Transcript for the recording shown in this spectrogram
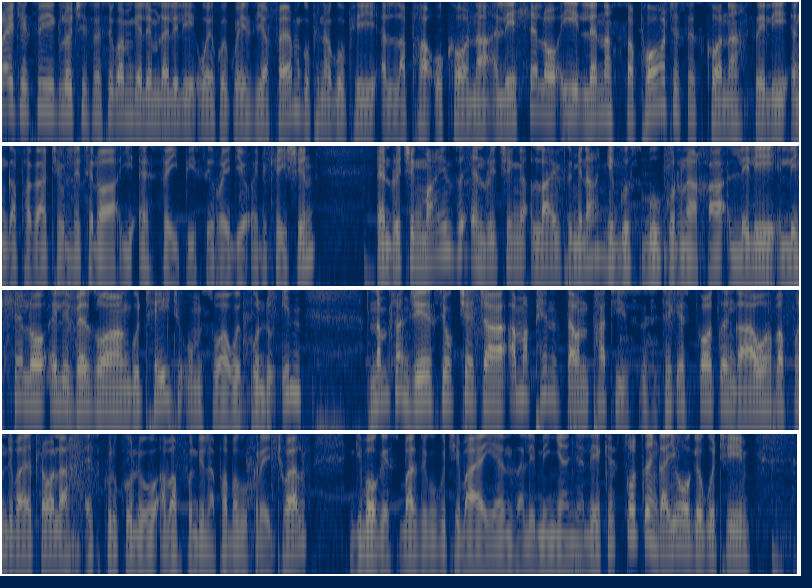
alright sikulotshise sikwamukele emlaleli wekwekwezi fm kuphi nakuphi lapha ukhona. Lihlelo i-learner support sesikhona seli engaphakathi ulethelwa yi-sabc radio education. Enriching minds enriching lives. Mina ngingusibuku rinarha leli lihlelo elivezwa ngutate umswa wepundu in namhlanje siyokutshetsha ama-pens down parties. Sitheke sicoce ngawo abafundi bayahlola esikhulukhulu abafundi lapha baku-grade 12 ngibo-ke sibazi-ke ukuthi bayayenza le minyanya lekhe sicoce ngayo-ke ukuthi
